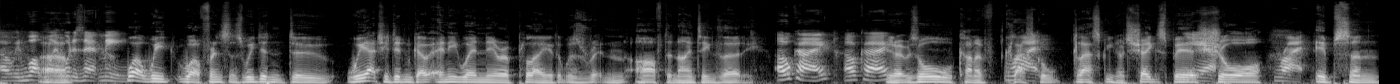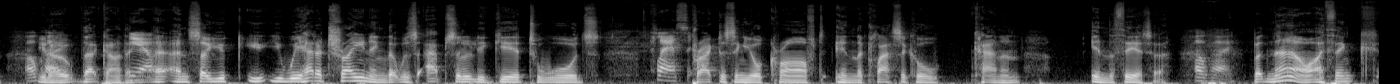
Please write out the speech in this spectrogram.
Oh, in what way? what does that mean? Um, Well, we well, for instance, we didn't do. We actually didn't go anywhere near a play that was written after 1930. Okay, okay. You know, it was all kind of Right. classical, classical. You know, Shakespeare, Yeah. Shaw, Right. Ibsen. Okay. You know that kind of thing. Yeah. And so you, you, you, we had a training that was absolutely geared towards Classic. practicing your craft in the classical canon in the theatre. okay. But now I think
